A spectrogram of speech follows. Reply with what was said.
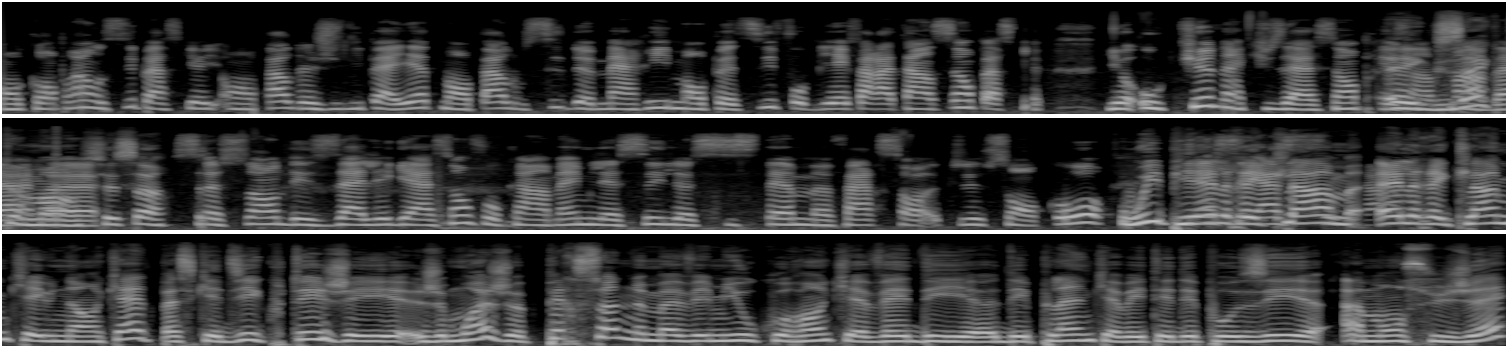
on comprend aussi parce qu'on parle de Julie Payette, mais on parle aussi de Marie Montpetit. Il faut bien faire attention parce qu'il n'y a aucune accusation présentement. Exactement, euh, c'est ça. Ce sont des allégations. Il faut quand même laisser le système faire son, cours. Oui, puis elle réclame, elle réclame qu'il y ait une enquête parce qu'elle dit, écoutez, j'ai, je, moi, je, personne ne m'avait mis au courant qu'il y avait des, euh, des plaintes qui avaient été déposées à mon sujet.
